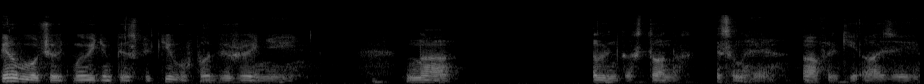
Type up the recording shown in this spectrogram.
в первую очередь мы видим перспективу в продвижении на рынках странах СНГ, Африки, Азии.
